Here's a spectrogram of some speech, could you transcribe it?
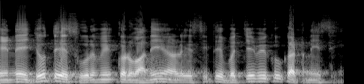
ਇੰਨੇ ਯੋਧੇ ਸੂਰਮੇ ਕੁਰਬਾਨੀ ਵਾਲੇ ਸੀ ਤੇ ਬੱਚੇ ਵੀ ਕੋਈ ਘੱਟ ਨਹੀਂ ਸੀ।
